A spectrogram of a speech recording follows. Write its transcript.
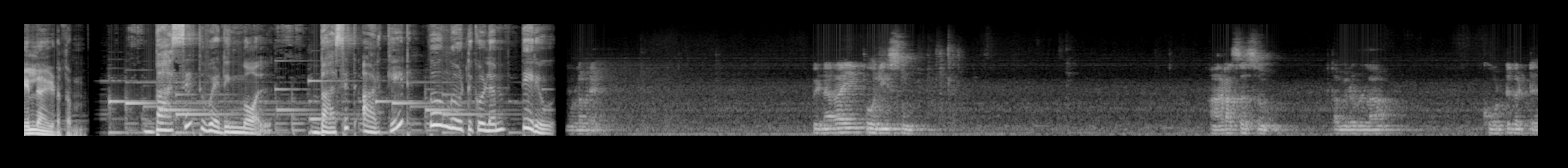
എല്ലായിടത്തും. Basith wedding mall. Basith arcade Poonkottukulam Tirur. Pinarayi പോലീസും ആർ എസ് എസും തമ്മിലുള്ള കൂട്ടുകെട്ട്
